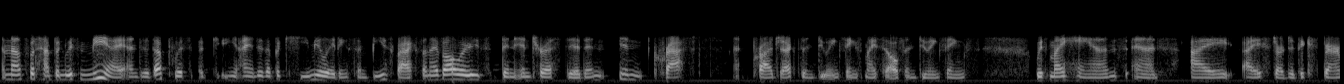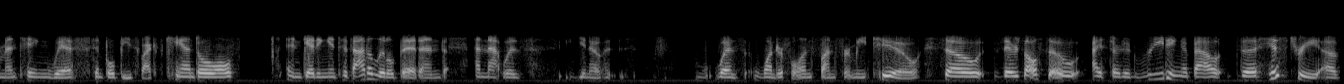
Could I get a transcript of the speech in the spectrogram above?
and that's what happened with me i ended up with i ended up accumulating some beeswax and i've always been interested in in crafts projects and doing things myself and doing things with my hands, and I I started experimenting with simple beeswax candles and getting into that a little bit, and and that was you know was wonderful and fun for me too. So there's also I started reading about the history of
